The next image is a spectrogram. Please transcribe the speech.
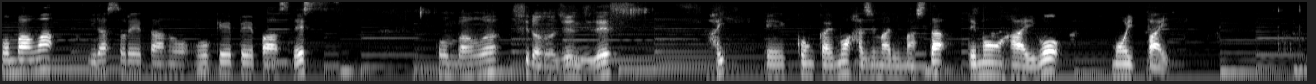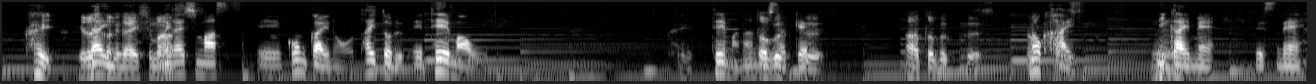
こんばんは。イラストレーターの OK ペーパースです。こんばんは、白野淳二です。はい、えー今回も始まりました。レモンハイをもう一杯はい、よろしくお願いしおます。願いします。えー今回のタイトル、えーテーマを、はい、テーマ何でしたっけ？アートブックの回、うん2回目ですね。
